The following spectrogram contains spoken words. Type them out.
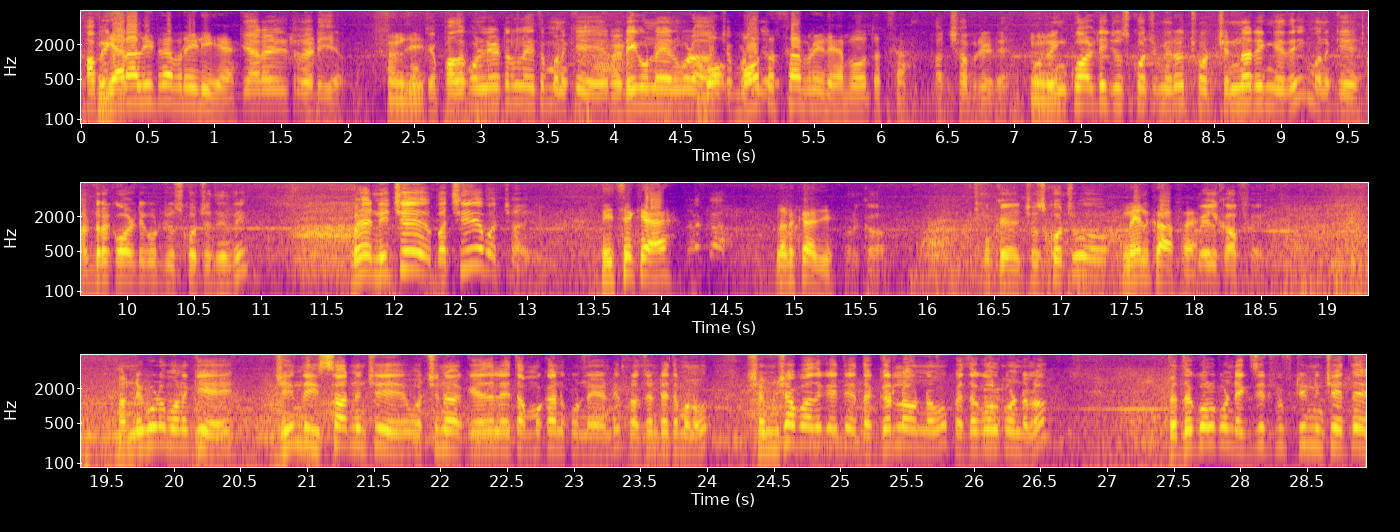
అవి ग्यारह लीटर अब रेडी है గ్యారా లీటర్ రెడీ हाँ जी ఓకే పదకొండు లీటర్లు అయితే మనకి రెడీగా ఉన్నాయని కూడా बहु- చెప్పడం बहुत अच्छा ब्रीड है बहुत अच्छा అచ్చా బ్రీడ్ రింగ్ క్వాలిటీ చూసుకోవచ్చు మీరు చో- చిన్న రింగ్ ఇది మనకి హడ్డర్ క్వాలిటీ కూడా చూసుకోవచ్చు దీన్ని భయ నీచే బచ్చి బచ్చా नीचे क्या है लड़का जी వరక ఓకే చూసుకోవచ్చు मेल काफ है మేల్ కాఫే అన్నీ కూడా మనకి జీంద్ ఇస్సార్ నుంచి వచ్చిన గేదెలు అయితే అమ్మకానికి ఉన్నాయండి. ప్రజెంట్ అయితే మనం శంషాబాద్కి అయితే దగ్గరలో ఉన్నాము పెద్ద గోల్కొండలో. పెద్ద గోల్కొండ ఎగ్జిట్ ఫిఫ్టీన్ నుంచి అయితే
